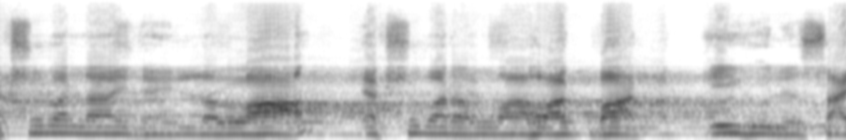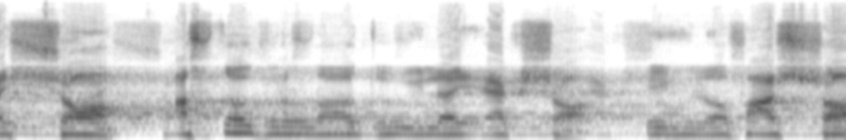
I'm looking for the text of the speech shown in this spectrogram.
একশো বার লা ইলাহা ইল্লাল্লাহ একশো বার আল্লাহ আকবার। এই হলো চারশো, আস্তাগফিরুল্লাহ তুবিলাই একশো, এই হলো পাঁচশো,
